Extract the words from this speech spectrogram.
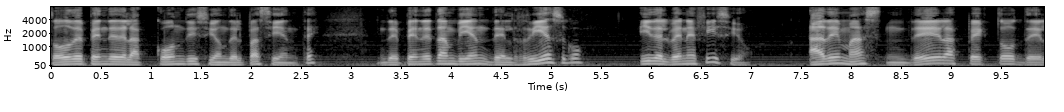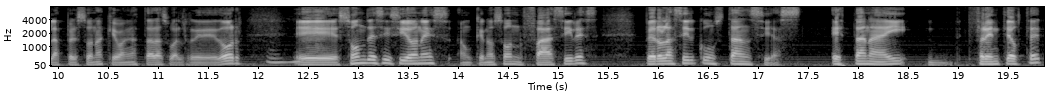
todo depende de la condición del paciente, depende también del riesgo y del beneficio, además del aspecto de las personas que van a estar a su alrededor. Eh, son decisiones, aunque no son fáciles, pero las circunstancias están ahí frente a usted.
